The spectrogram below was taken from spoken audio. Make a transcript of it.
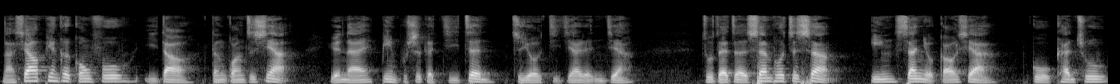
哪消片刻功夫，已到灯光之下。原来并不是个集镇，只有几家人家住在这山坡之上。因山有高下，故看出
